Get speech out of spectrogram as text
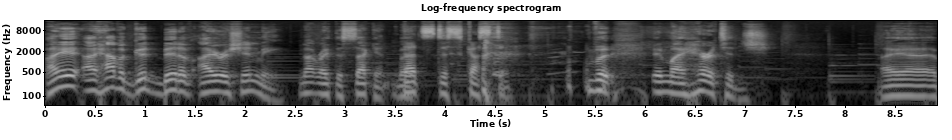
I I have a good bit of Irish in me. Not right this second, but That's disgusting. but in my heritage. I uh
